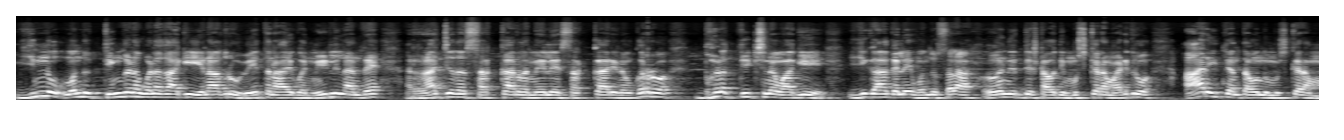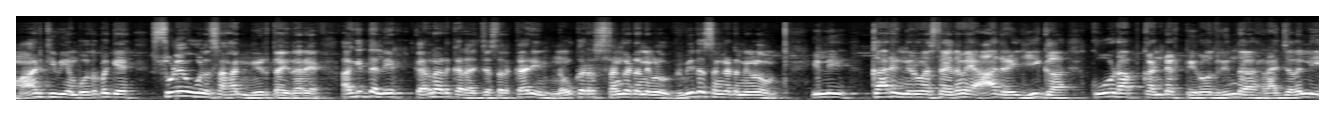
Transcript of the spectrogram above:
ಇನ್ನು ಒಂದು ತಿಂಗಳ ಒಳಗಾಗಿ ಏನಾದರೂ ವೇತನ ಆಯೋಗ ನೀಡಲಿಲ್ಲ ಅಂದರೆ ರಾಜ್ಯದ ಸರ್ಕಾರದ ಮೇಲೆ ಸರ್ಕಾರಿ ನೌಕರರು ಬಹಳ ತೀಕ್ಷ್ಣವಾಗಿ ಈಗಾಗಲೇ ಒಂದು ಸಲ ಅನಿರ್ದಿಷ್ಟ ಅವಧಿ ಮುಷ್ಕರ ಮಾಡಿದ್ರು. ಆ ರೀತಿಯಂಥ ಒಂದು ಮುಷ್ಕರ ಮಾಡ್ತೀವಿ ಎಂಬುದರ ಬಗ್ಗೆ ಸುಳಿವುಗಳು ಸಹ ನೀಡ್ತಾ ಇದ್ದಾರೆ. ಹಾಗಿದ್ದಲ್ಲಿ ಕರ್ನಾಟಕ ರಾಜ್ಯ ಸರ್ಕಾರಿ ನೌಕರರ ಸಂಘಟನೆಗಳು, ವಿವಿಧ ಸಂಘಟನೆಗಳು ಇಲ್ಲಿ ಕಾರ್ಯನಿರ್ವಹಿಸ್ತಾ ಇದ್ದಾವೆ. ಆದರೆ ಈಗ ಕೋಡ್ ಆಫ್ ಕಂಡಕ್ಟ್ ಇರೋದ್ರಿಂದ ರಾಜ್ಯದಲ್ಲಿ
